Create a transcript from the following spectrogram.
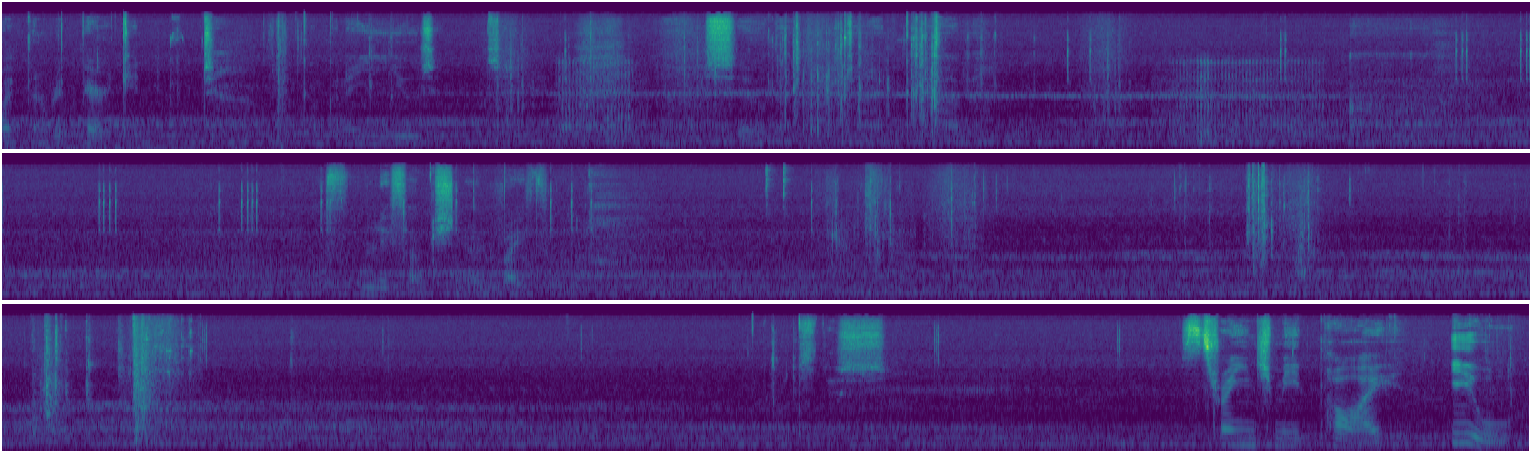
weapon repair kit. I'm gonna use it. Uh, so I have a fully functional rifle. strange meat pie. eu?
